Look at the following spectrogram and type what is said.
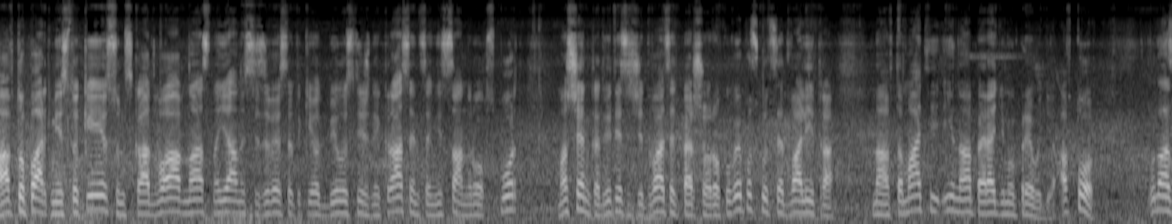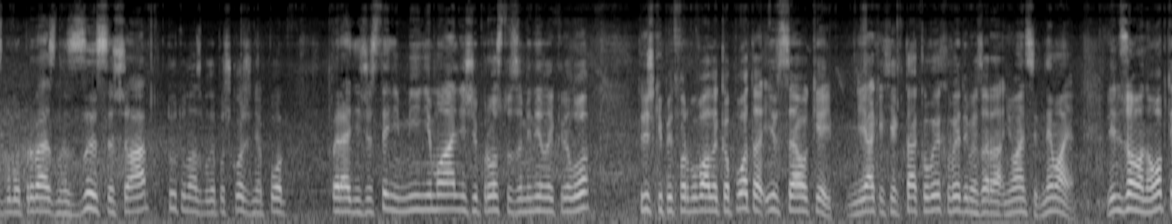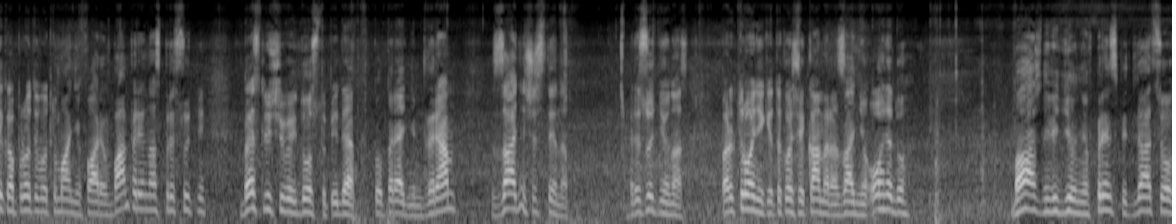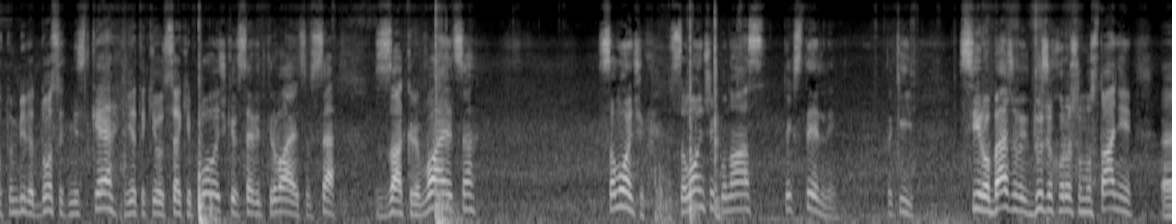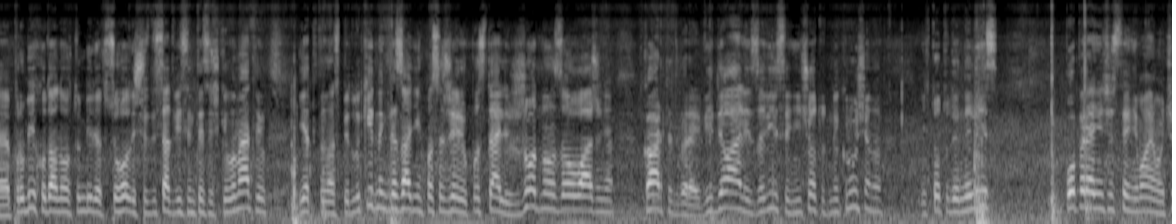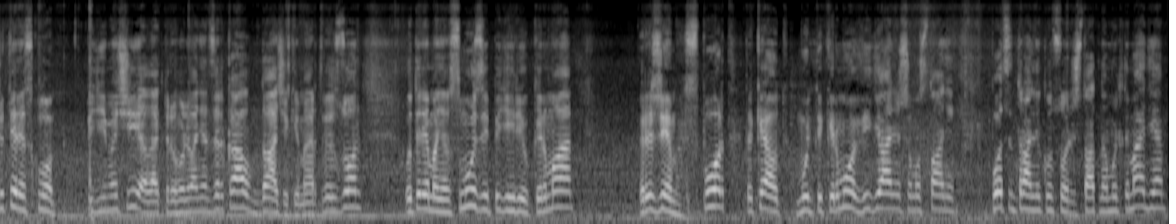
Автопарк місто Київ, Сумська 2. В нас в наявності з'явився такий от білосніжний красень. Це Nissan Rogue Sport. Машинка 2021 року випуску. Це 2 літра на автоматі і на передньому приводі. Авто у нас було привезено з США. Тут у нас були пошкодження по передній частині, мінімальніші, просто замінили крило. Трішки підфарбували капота і все окей. Ніяких як такових видимих зараз нюансів немає. Лінзована оптика, противотуманні фари в бампері в нас присутні. Безключовий доступ іде по переднім дверям. Задня частина. Присутні у нас парктроніки, також є камера заднього огляду. Багажне відділення, в принципі, для цього автомобіля досить містке. Є такі от всякі полочки, все відкривається, все закривається. Салончик. Салончик у нас текстильний. Такий сіро-бежевий, в дуже хорошому стані. Е, Пробіг у даного автомобіля всього лише 68 тисяч кілометрів. Є тут у нас підлокітник для задніх пасажирів, по стелі жодного зауваження. Карти дверей в ідеалі, завіси, нічого тут не кручено, ніхто туди не ліз. По передній частині маємо 4 скло підіймачі, електрорегулювання дзеркал, датчики мертвих зон, утримання в смузі, підігрів керма, режим спорт, таке от мультикермо в ідеальнішому стані. По центральній консолі штатна мультимедіа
